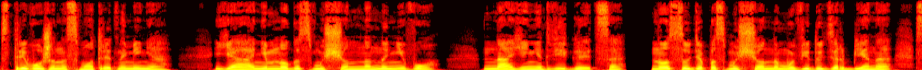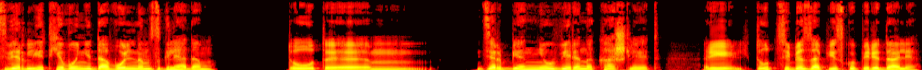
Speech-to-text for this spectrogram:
встревоженно смотрит на меня. Я немного смущенно на него. Ная не двигается, но, судя по смущенному виду Дербена, сверлит его недовольным взглядом. Тут эм Дербен неуверенно кашляет. Рель, тут тебе записку передали.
